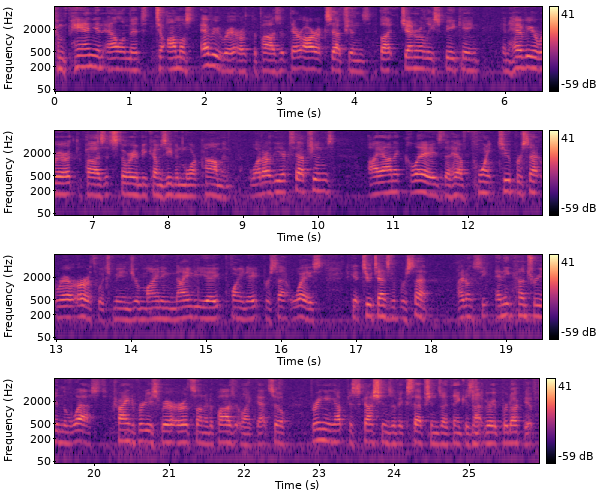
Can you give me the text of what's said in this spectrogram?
companion element to almost every rare earth deposit. There are exceptions, but generally speaking, in heavier rare earth deposits, thorium becomes even more common. What are the exceptions? ionic clays that have 0.2% rare earth, which means you're mining 98.8% waste to get two tenths of a percent. I don't see any country in the West trying to produce rare earths on a deposit like that. So bringing up discussions of exceptions, I think, is not very productive.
